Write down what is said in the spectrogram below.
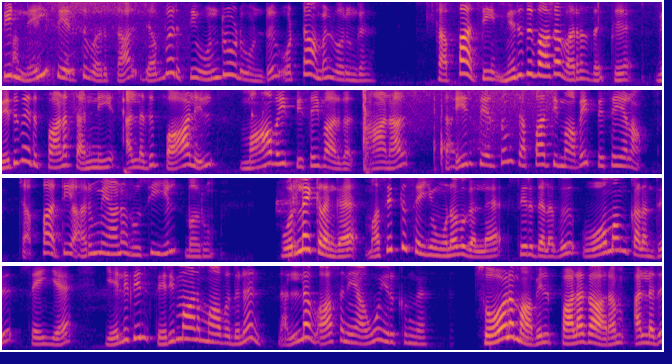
பின் நெய் சேர்த்து வறுத்தால் ஜவ்வரிசி ஒன்றோடு ஒன்று ஒட்டாமல் வருங்க. சப்பாத்தி மிருதுவாக வர்றதுக்கு வெதுவெதுப்பான தண்ணீர் அல்லது பாலில் மாவை பிசைவார்கள். ஆனால் தயிர் சேர்த்தும் சப்பாத்தி மாவை பிசையலாம். சப்பாத்தி அருமையான ருசியில் வரும். உருளைக்கிழங்க மசித்து செய்யும் உணவுகளில் சிறிதளவு ஓமம் கலந்து செய்ய எளிதில் செரிமானமாவதுடன் நல்ல வாசனையாகவும் இருக்குங்க. சோளமாவில் பலகாரம் அல்லது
